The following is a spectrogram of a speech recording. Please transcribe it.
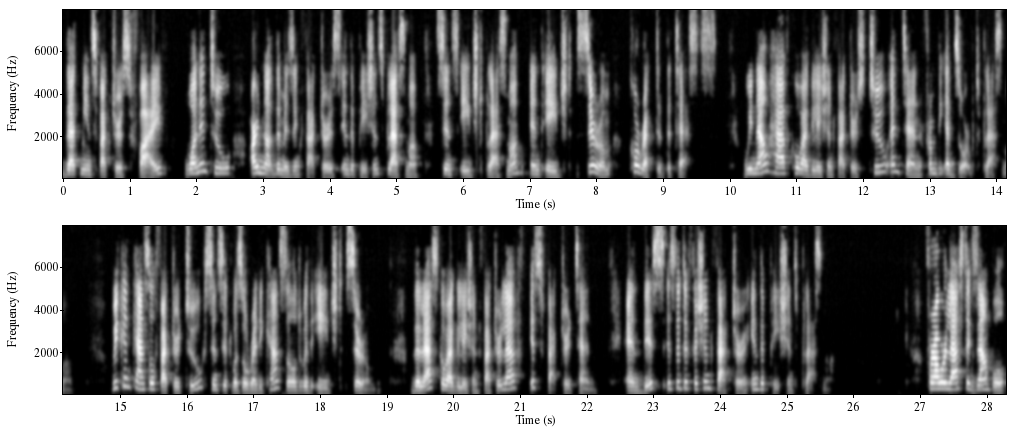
That means factors 5, 1, and 2 are not the missing factors in the patient's plasma since aged plasma and aged serum corrected the tests. We now have coagulation factors 2 and 10 from the adsorbed plasma. We can cancel factor 2 since it was already canceled with aged serum. The last coagulation factor left is factor 10, and this is the deficient factor in the patient plasma. For our last example,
